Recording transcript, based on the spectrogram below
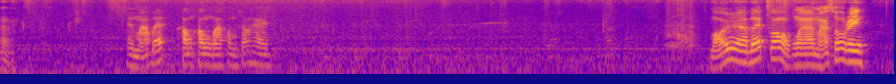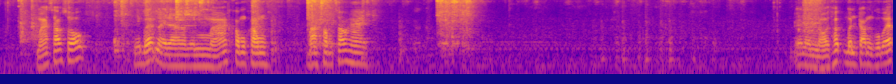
à mã bếp 003062 mỗi ờ, bếp có một ờ, mã số riêng, mã 6 số. Như bếp này là mã 003062 đây là nội thất bên trong của bếp.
